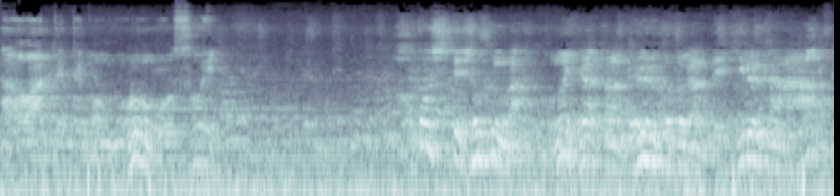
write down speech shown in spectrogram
慌ててももう遅い。果たして諸君はこの部屋から出ることができるかな？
